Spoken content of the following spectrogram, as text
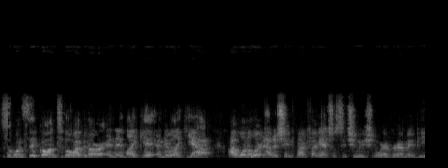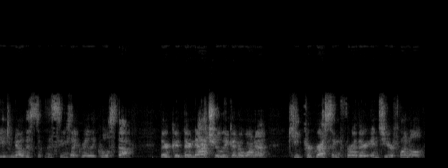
So once they've gone to the webinar and they like it and they're like, yeah, I want to learn how to change my financial situation wherever I may be. You know, this this seems like really cool stuff. They're good. They're naturally going to want to keep progressing further into your funnel,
